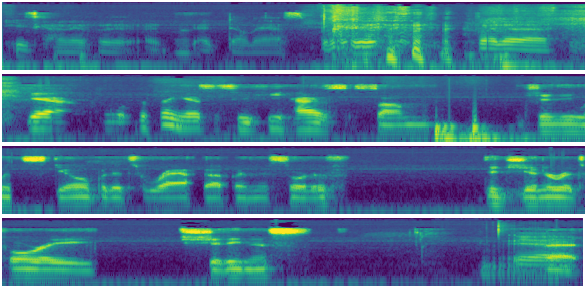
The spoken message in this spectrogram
he's kind of a, a, a dumbass. But, but uh, Yeah. Well, the thing is, is he, he has some genuine skill, but it's wrapped up in this sort of degeneratory shittiness yeah, that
